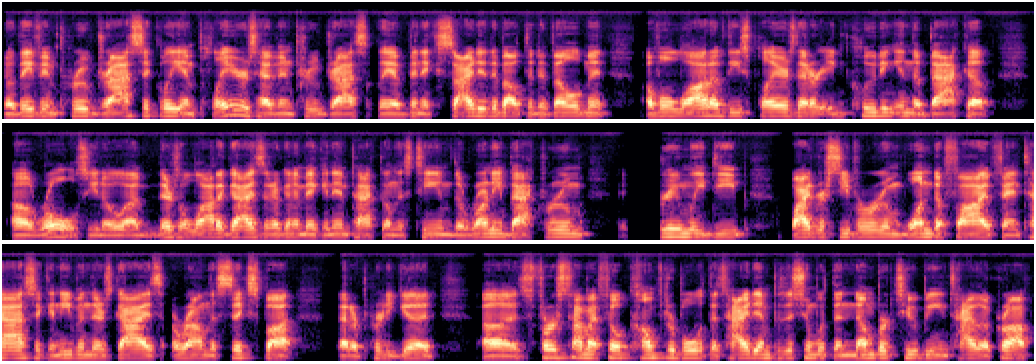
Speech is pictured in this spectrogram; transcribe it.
you know they've improved drastically and players have improved drastically. I've been excited about the development of a lot of these players that are including in the backup uh, roles. You know, um, there's a lot of guys that are going to make an impact on this team. The running back room extremely deep, wide receiver room one to five, fantastic, and even there's guys around the six spot that are pretty good. Uh, it's first time I feel comfortable with the tight end position with the number two being Tyler Kroft.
